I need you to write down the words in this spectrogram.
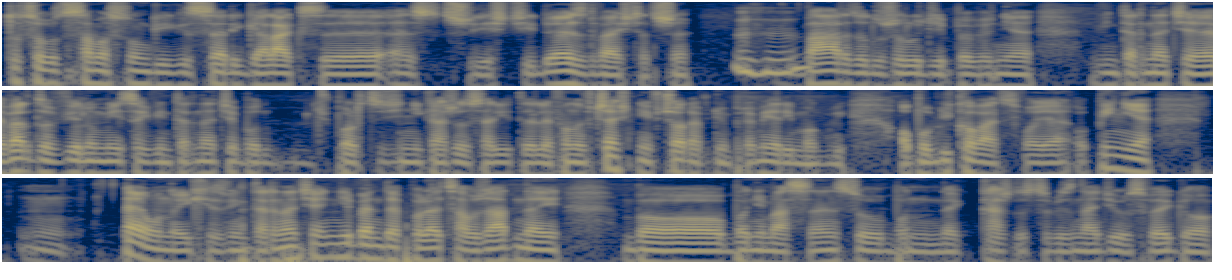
To są Samsungi z serii Galaxy S30 do S23. Mhm. Bardzo dużo ludzi pewnie w internecie, bardzo w wielu miejscach w internecie, bo polscy dziennikarze dostali telefony wcześniej, wczoraj w dniu premiery mogli opublikować swoje opinie. Mm, Pełno ich jest w internecie. Nie będę polecał żadnej, bo, bo nie ma sensu, bo każdy sobie znajdzie u swojego,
